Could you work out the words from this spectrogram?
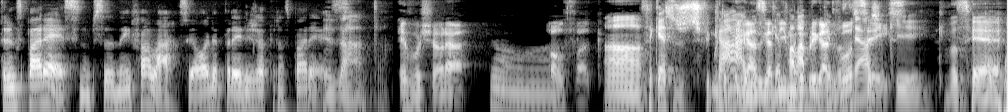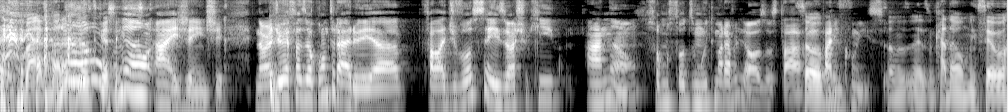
Transparece, não precisa nem falar, você olha pra ele e já transparece. Exato. Eu vou chorar. Oh, fuck. Ah, você quer se justificar? Muito obrigado, Gabi, muito obrigado você acha vocês. que, que você é mais maravilhoso que a gente? Não, ai, gente. Na verdade, eu ia fazer o contrário. Eu ia falar de vocês. Eu acho que. Ah, não. Somos todos muito maravilhosos, tá? Somos. Parem com isso. Somos mesmo, cada um em seu...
